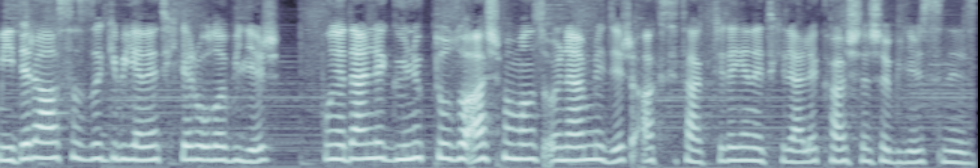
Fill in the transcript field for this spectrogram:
mide rahatsızlığı gibi yan etkileri olabilir. Bu nedenle günlük dozu aşmamanız önemlidir. Aksi takdirde yan etkilerle karşılaşabilirsiniz.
